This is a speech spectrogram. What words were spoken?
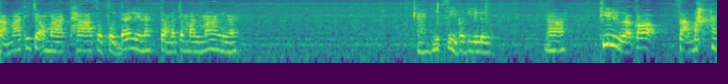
สามารถที่จะเอามาทาสดๆได้เลยนะ แต่มันจะมันมากเลยนะอะยี่สี่พอดีเลยนะคะที่เหลือก็สามารถ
